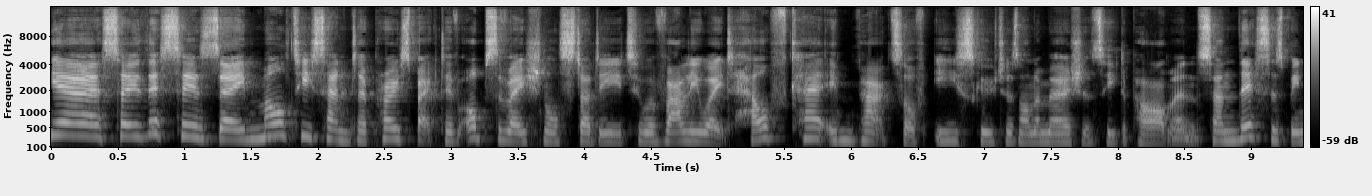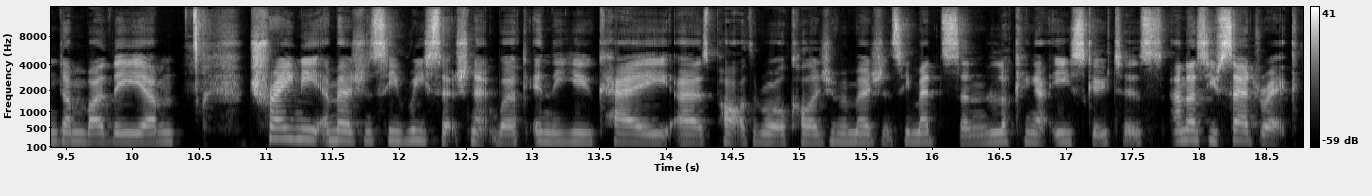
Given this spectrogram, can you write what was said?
Yeah, so this is a multi centre prospective observational study to evaluate healthcare impacts of e scooters on emergency departments. And this has been done by the um, Trainee Emergency Research Network in the UK as part of the Royal College of Emergency Medicine looking at e scooters. And as you said, Rick,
